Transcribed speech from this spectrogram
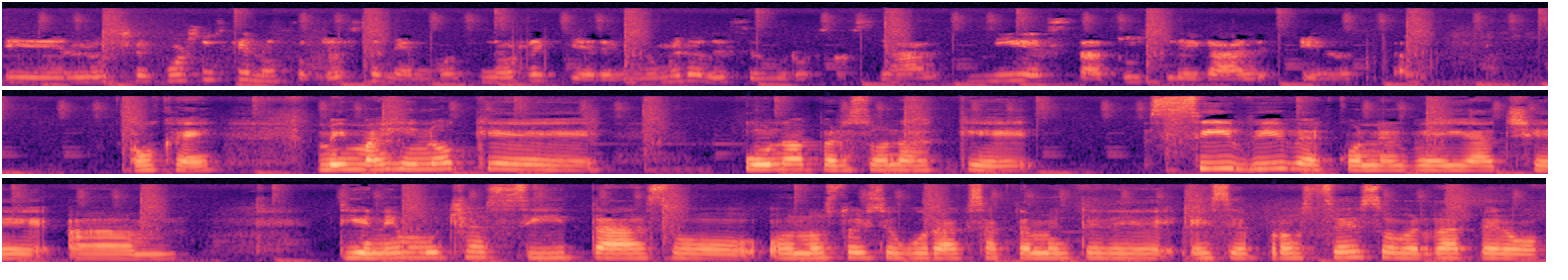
eh, los recursos que nosotros tenemos no requieren número de seguro social ni estatus legal en los estados. Ok, me imagino que una persona que sí vive con el VIH tiene muchas citas o, no estoy segura exactamente de ese proceso, ¿verdad? Pero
